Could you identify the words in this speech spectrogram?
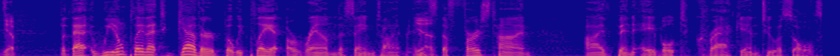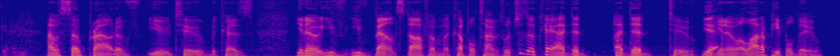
Yep. But that we don't play that together, but we play it around the same time. And Yeah. it's the first time I've been able to crack into a Souls game. I was so proud of you too because you know you've you've bounced off him a couple times, which is okay. I did I did too. Yeah. you know a lot of people do.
